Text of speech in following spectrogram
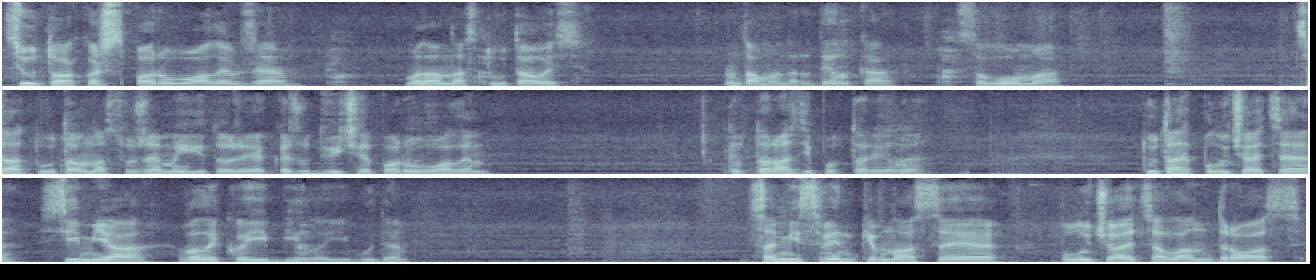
Цю також спарували вже. Вона в нас тут ось. Ну там вона родилка, солома. Ця тут у нас вже ми її теж, я кажу, двічі парували. Тобто раз і повторили. Тут, виходить, сім'я великої білої буде. Самі свинки в нас, виходить, ландрас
